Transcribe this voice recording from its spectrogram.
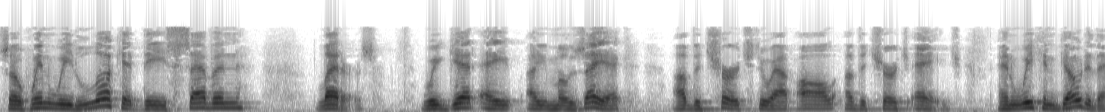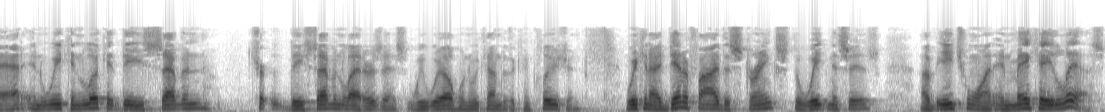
So when we look at these seven letters, we get a, a mosaic of the church throughout all of the church age. And we can go to that and we can look at these seven these seven letters, as we will when we come to the conclusion, we can identify the strengths, the weaknesses of each one, and make a list.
